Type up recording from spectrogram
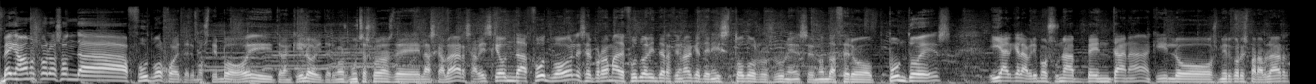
Venga, vamos con los Onda Fútbol. Joder, tenemos tiempo hoy, tranquilo, y tenemos muchas cosas de las que hablar. Sabéis que Onda Fútbol es el programa de fútbol internacional que tenéis todos los lunes en onda0.es y al que le abrimos una ventana aquí los miércoles para hablar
